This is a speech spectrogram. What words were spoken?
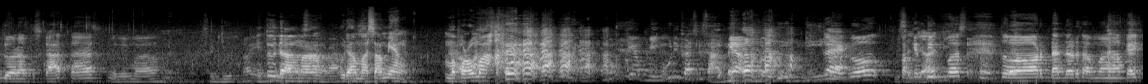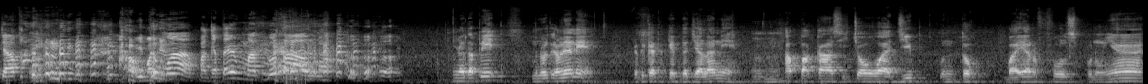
200 ke atas minimal. Sejuta. Itu udah sama udah sama Samyang. Sama Proma. Tiap minggu dikasih samyang. Enggak ya, gue pakai tipas, telur, dadar sama kecap. Itu mah pakai temat gua tahu. Enggak, tapi menurut kalian nih, ketika kita jalan nih, apakah si cowok wajib untuk bayar full sepenuhnya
